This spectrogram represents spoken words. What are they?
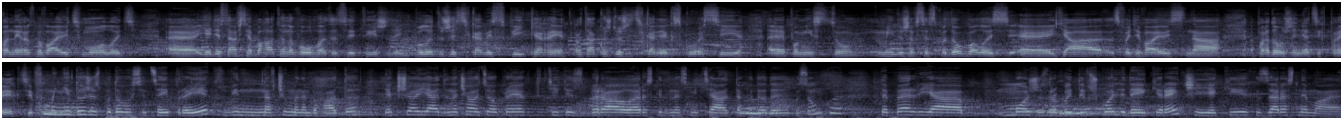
Вони розвивають молодь. Я дізнався багато нового за цей тиждень. Були дуже цікаві спікери, а також дуже цікаві екскурсії по місту. Мені дуже все сподобалось. Я сподіваюся на продовження цих проєктів. Мені дуже сподобався цей проєкт. Він навчив мене багато. Якщо я до початку цього проєкту тільки збирала розкидане сміття та ходила до сумкою, тепер я можу зробити в школі деякі речі, яких зараз немає.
